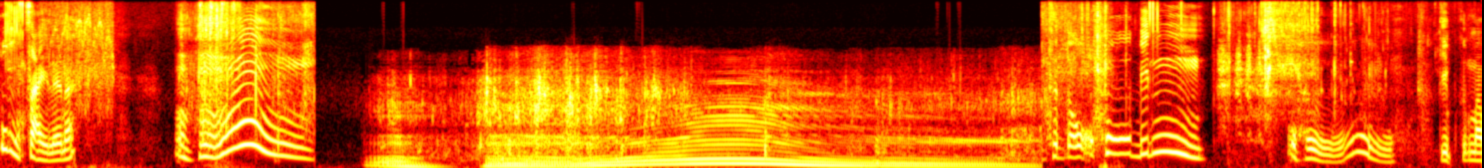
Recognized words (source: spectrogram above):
พุ่งใส่เลยนะอือหือกระโดดโหบิน โอ้โห จิบขึ้นมา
